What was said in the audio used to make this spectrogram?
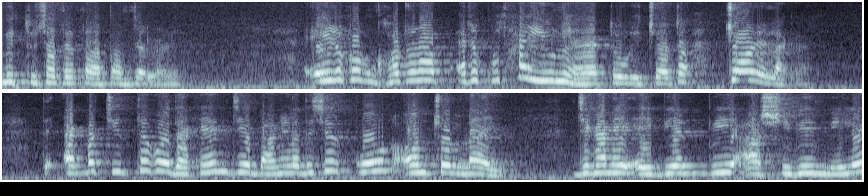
মৃত্যুর সাথে তারা পাঞ্জা লড়ে। এইরকম ঘটনা, এটা কোথায় ইউনিয়ন একটা উড়িচ্চর একটা চর এলাকা। তো একবার চিন্তা করে দেখেন যে বাংলাদেশের কোন অঞ্চল নাই যেখানে এই বিএনপি আর শিবির মিলে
